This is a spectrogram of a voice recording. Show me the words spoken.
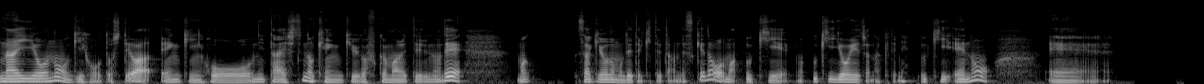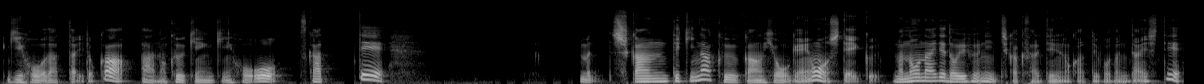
内容の技法としては遠近法に対しての研究が含まれているので、まあ、先ほども出てきてたんですけど、まあ、浮世絵浮世絵じゃなくてね浮絵の、えー、技法だったりとかあの空気遠近法を使って、まあ、主観的な空間表現をしていく、まあ、脳内でどういうふうに知覚されているのかということに対して、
